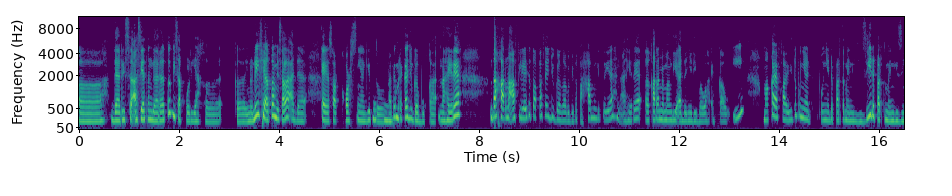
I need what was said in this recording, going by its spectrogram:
eh dari se-Asia Tenggara tuh bisa kuliah ke ke Indonesia atau misalnya ada kayak short course-nya gitu. Mm-mm. Tapi mereka juga buka. Nah, akhirnya entah karena afiliasi atau apa saya juga nggak begitu paham gitu ya. Nah akhirnya eh, karena memang dia adanya di bawah FKUI, maka FKUI itu punya punya departemen gizi. Departemen gizi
